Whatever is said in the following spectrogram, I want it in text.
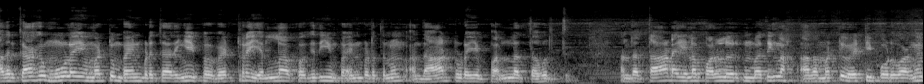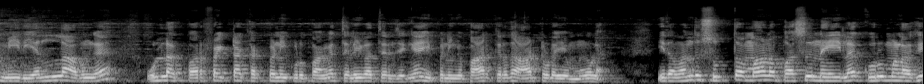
அதற்காக மூளையை மட்டும் பயன்படுத்தாதீங்க. இப்போ வெட்டுற எல்லா பகுதியும் பயன்படுத்தணும். அந்த ஆட்டுடைய பல்லை தவிர்த்து. அந்த தாடையில் பல் இருக்கும் பார்த்தீங்களா அதை மட்டும் வெட்டி போடுவாங்க. மீதி எல்லாம் அவங்க உள்ள பர்ஃபெக்டாக கட் பண்ணி கொடுப்பாங்க. தெளிவாக தெரிஞ்சுங்க. இப்போ நீங்கள் பார்க்குறது ஆட்டுடைய மூளை. இதை வந்து சுத்தமான பசு நெய்யில் குருமிளகு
